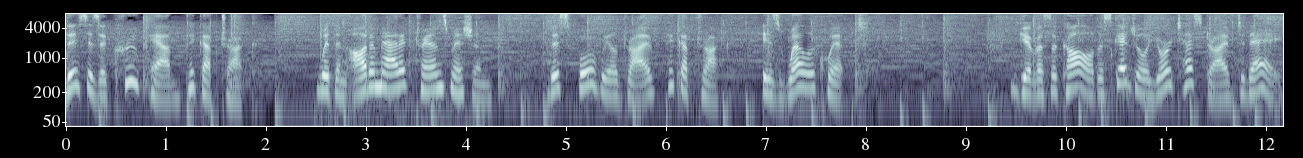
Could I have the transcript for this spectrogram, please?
This is a crew cab pickup truck with an automatic transmission. This four wheel drive pickup truck is well equipped. Give us a call to schedule your test drive today.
